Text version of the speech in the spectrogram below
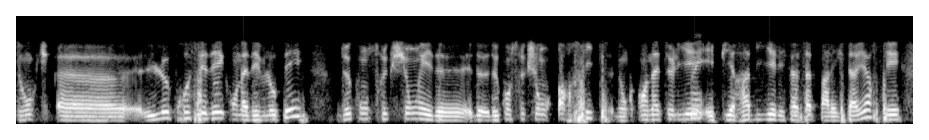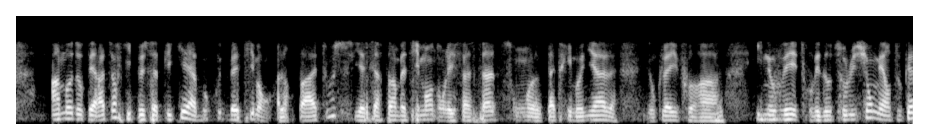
Donc, euh, le procédé qu'on a développé de construction et de, de, de, construction hors site, donc en atelier, et puis rhabiller les façades par l'extérieur, c'est un mode opérateur qui peut s'appliquer à beaucoup de bâtiments. Alors pas à tous, il y a certains bâtiments dont les façades sont euh, patrimoniales, donc là il faudra innover et trouver d'autres solutions, mais en tout cas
